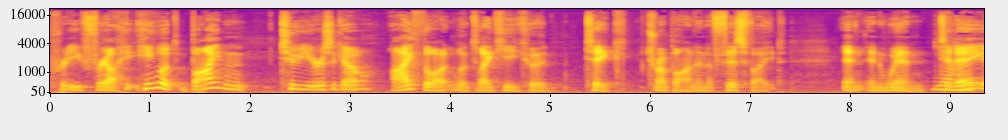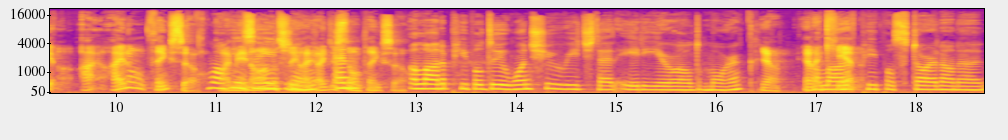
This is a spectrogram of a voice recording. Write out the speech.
pretty frail. He, he looked Biden two years ago. I thought looked like he could take Trump on in a fist fight and and win. Yeah. Today, I, I don't think so. Well, I mean, honestly, I, I just and- don't think so. a lot of people do. Once you reach that eighty-year-old mark, Yeah, and a I lot can't of people start on a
